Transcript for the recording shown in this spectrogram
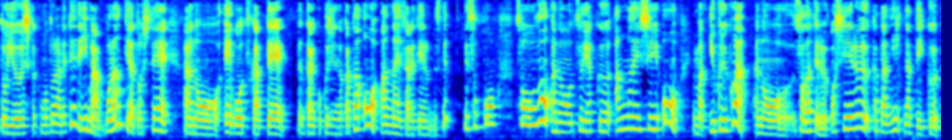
という資格も取られて、で、今、ボランティアとして、あの、英語を使って外国人の方を案内されているんですね。で、そこ、その、あの、通訳案内士を、まあ、ゆくゆくは、あの、育てる、教える方になっていく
